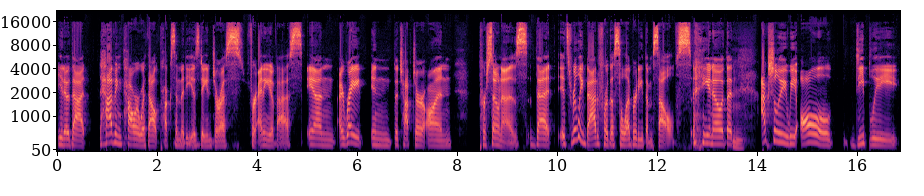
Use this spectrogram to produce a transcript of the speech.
you know, that having power without proximity is dangerous for any of us. And I write in the chapter on personas that it's really bad for the celebrity themselves. you know, that mm. actually we all deeply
